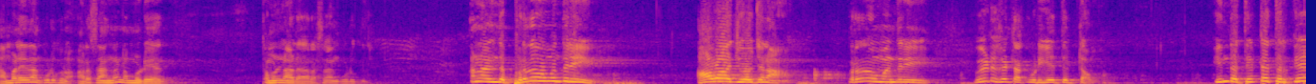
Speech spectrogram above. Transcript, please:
நம்மளே தான் கொடுக்குறோம். அரசாங்கம் நம்முடைய தமிழ்நாடு அரசாங்கம் கொடுக்குது. ஆனால் இந்த பிரதம மந்திரி ஆவாஸ் யோஜனா பிரதம மந்திரி வீடு கட்டக்கூடிய திட்டம். இந்த திட்டத்திற்கு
